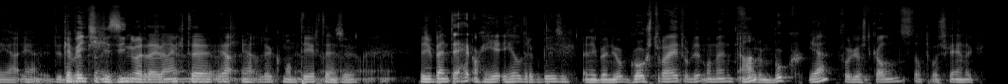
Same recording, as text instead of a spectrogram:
ja, ja. Ik Ik heb eentje gezien waar je dan echt eh, ja, ja, leuk monteert ja, en zo. ja, ja, ja. Dus je bent eigenlijk nog heel, heel druk bezig. En ik ben nu ook ghostwriter op dit moment Ah. voor een boek Ja? voor Just Callens, dat waarschijnlijk,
